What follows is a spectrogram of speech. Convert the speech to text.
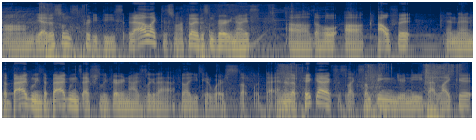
Um, yeah, this one's pretty decent. I like this one. I feel like this one's very nice. Uh, the whole uh, outfit. And then the bag bling. The bag bling's actually very nice. Look at that. I feel like you could wear stuff with that. And then the pickaxe is like something unique. I like it.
